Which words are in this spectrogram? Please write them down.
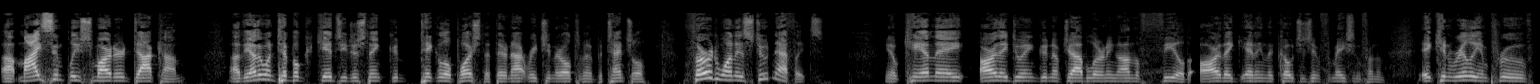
Uh, MySimplySmarter.com. Uh, the other one, typical kids you just think could take a little push that they're not reaching their ultimate potential. Third one is student athletes. You know, can they, are they doing a good enough job learning on the field? Are they getting the coach's information from them? It can really improve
